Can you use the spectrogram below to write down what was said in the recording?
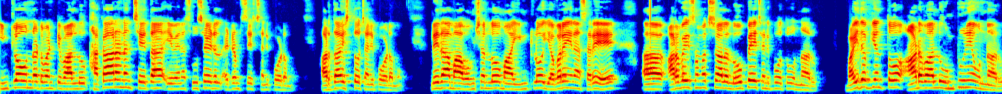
ఇంట్లో ఉన్నటువంటి వాళ్ళు అకారణం చేత ఏవైనా సూసైడల్ అటెంప్ట్స్ చేసి చనిపోవడం అర్ధాయుస్తో చనిపోవడము లేదా మా వంశంలో మా ఇంట్లో ఎవరైనా సరే అరవై సంవత్సరాల లోపే చనిపోతూ ఉన్నారు. వైదవ్యంతో ఆడవాళ్ళు ఉంటూనే ఉన్నారు.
